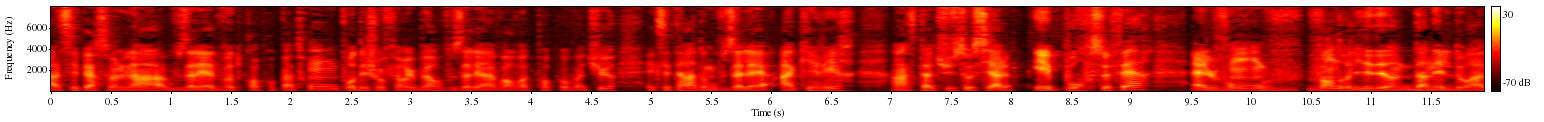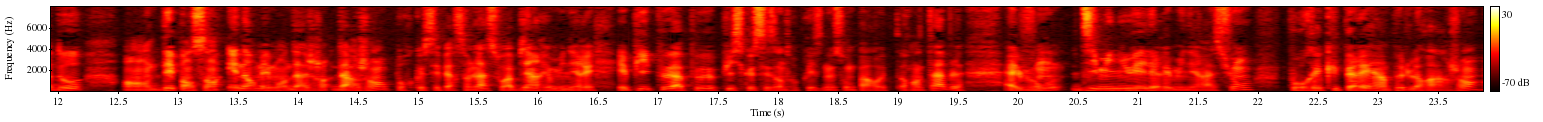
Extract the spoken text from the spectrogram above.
à ces personnes-là, vous allez être votre propre patron, pour des chauffeurs Uber, vous allez avoir votre propre voiture, etc. Donc vous allez acquérir un statut social. Et pour ce faire, elles vont vendre l'idée d'un Eldorado en dépensant énormément d'argent pour que ces personnes-là soient bien rémunérées. Et puis peu à peu, puisque ces entreprises ne sont pas rentables, elles vont diminuer les rémunérations pour récupérer un peu de leur argent.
